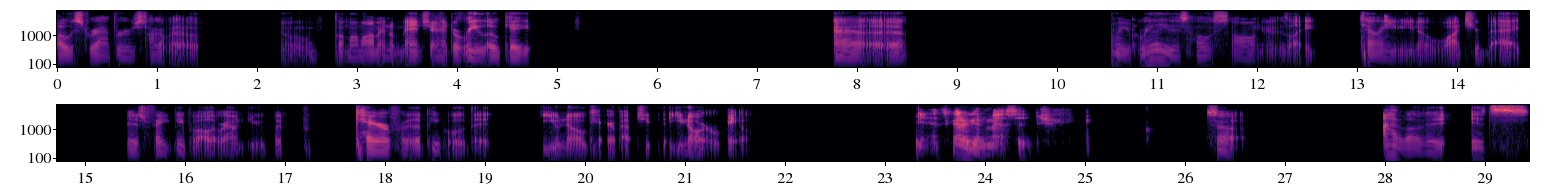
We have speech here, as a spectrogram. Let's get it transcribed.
most rappers talk about you know, put my mom in a mansion, had to relocate. Uh, I mean, really, this whole song is like telling you, you know, watch your back. There's fake people all around you, but care for the people that you know care about you, that you know are real. Yeah, it's got a good message. So I love it. It's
